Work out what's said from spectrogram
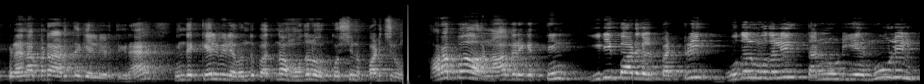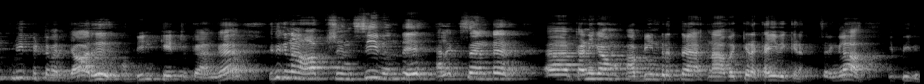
இப்போ நான் என்ன பண்ணுறேன் அடுத்த கேள்வி எடுத்துக்கிறேன். இந்த கேள்வியில் வந்து பார்த்தீங்கன்னா முதல்ல ஒரு கொஷினை படிச்சிருவோம். ஹரப்பா நாகரிகத்தின் இடிபாடுகள் பற்றி முதல் முதலில் தன்னுடைய நூலில் குறிப்பிட்டவர் யாரு அப்படின்னு கேட்டிருக்காங்க. இதுக்கு நான் ஆப்ஷன் சி வந்து அலெக்சாண்டர் கணிகாம் அப்படின்றத நான் வைக்கிற கை வைக்கிறேன். சரிங்களா? இப்போ இது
